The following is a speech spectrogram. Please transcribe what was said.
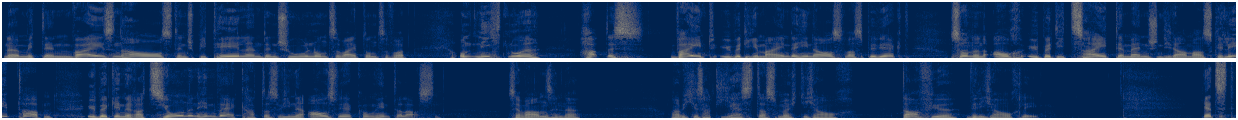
Ne? Mit dem Waisenhaus, den Spitälern, den Schulen und so weiter und so fort. Und nicht nur hat es weit über die Gemeinde hinaus was bewirkt, sondern auch über die Zeit der Menschen, die damals gelebt haben. Über Generationen hinweg hat das wie eine Auswirkung hinterlassen. Das ist ja Wahnsinn, ne? Dann habe ich gesagt, yes, das möchte ich auch. Dafür will ich auch leben. Jetzt,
